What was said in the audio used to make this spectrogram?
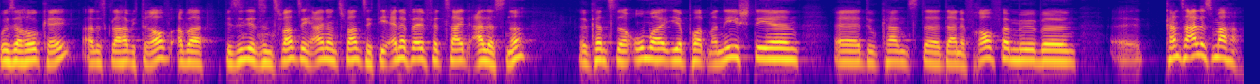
Wo ich sage, okay, alles klar, habe ich drauf, aber wir sind jetzt in 2021. Die NFL verzeiht alles, ne? Du kannst der Oma ihr Portemonnaie stehlen, äh, du kannst äh, deine Frau vermöbeln, äh, kannst alles machen.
